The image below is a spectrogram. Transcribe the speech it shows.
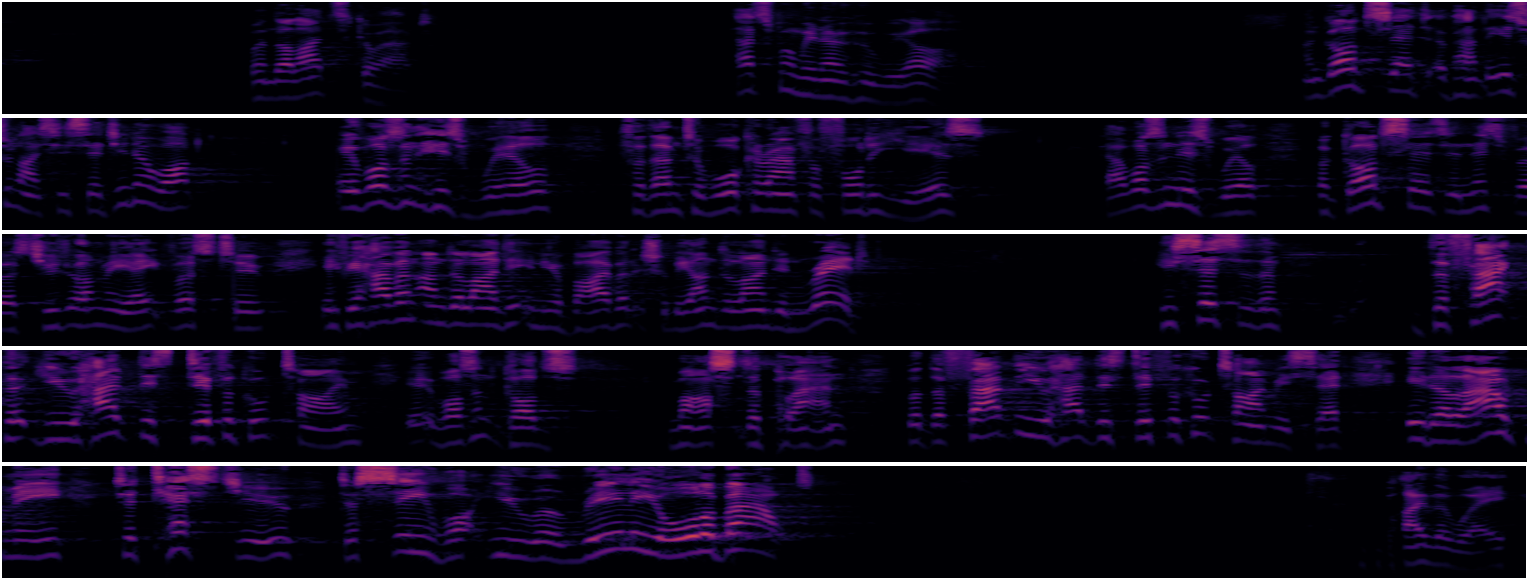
when the lights go out. That's when we know who we are. And God said about the Israelites, He said, You know what? It wasn't His will for them to walk around for 40 years. That wasn't his will. But God says in this verse, Deuteronomy 8, verse 2, if you haven't underlined it in your Bible, it should be underlined in red. He says to them, the fact that you had this difficult time, it wasn't God's master plan, but the fact that you had this difficult time, he said, it allowed me to test you to see what you were really all about. By the way,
